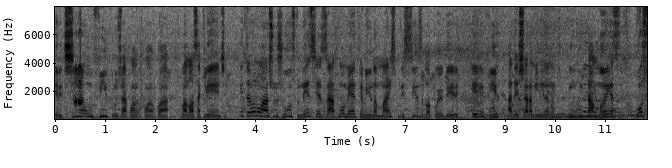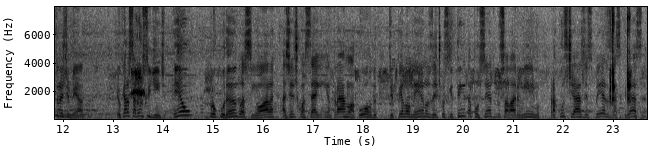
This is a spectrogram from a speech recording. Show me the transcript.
ele tinha um vínculo já com a, com, a, com, a, com a nossa cliente. Então eu não acho justo, nesse exato momento que a menina mais precisa do apoio dele, ele vir a deixar a menina num, em, tamanhas constrangimento. Eu quero saber o seguinte, eu procurando a senhora, a gente consegue entrar num acordo de pelo menos a gente conseguir 30% do salário mínimo para custear as despesas dessa criança?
